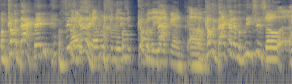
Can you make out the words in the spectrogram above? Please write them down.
I'm coming back, baby. I'm feeling good. coming for the, I'm coming back. guns. I'm Um, coming back out of the bleachers. so, uh,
